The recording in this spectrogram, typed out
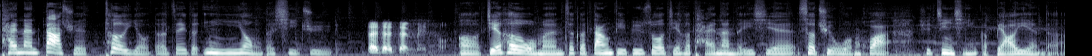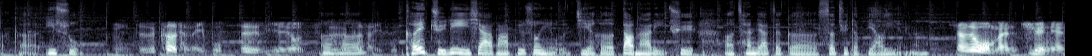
台南大学特有的这个应用的戏剧。对对对，没错。呃，结合我们这个当地，比如说结合台南的一些社区文化，去进行一个表演的个艺术。嗯，这是课程的一部，这也有这是课程一部。可以举例一下吗？比如说你有结合到哪里去呃参加这个社区的表演呢？像是我们去年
